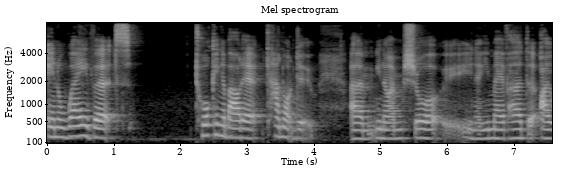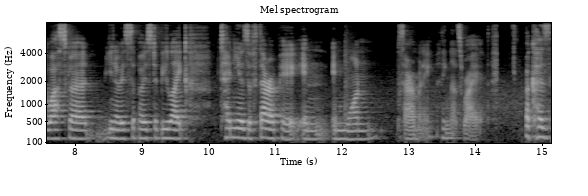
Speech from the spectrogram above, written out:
in a way that talking about it cannot do. Um, you know, I'm sure, you know, you may have heard that ayahuasca, you know, is supposed to be like 10 years of therapy in, in one ceremony. I think that's right. Because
